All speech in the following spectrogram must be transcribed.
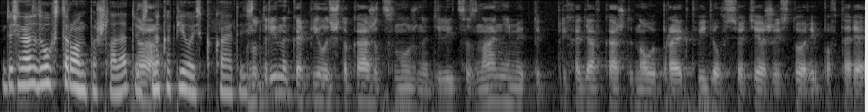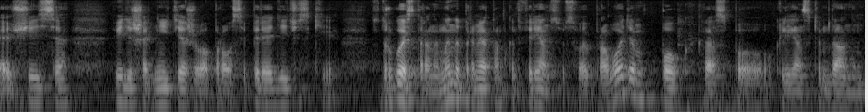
то есть она с двух сторон пошла, да? То да. есть накопилась какая-то. Внутри накопилось, что кажется, нужно делиться знаниями. Ты, приходя в каждый новый проект, видел все те же истории, повторяющиеся, видишь одни и те же вопросы периодически. С другой стороны, мы, например, там конференцию свою проводим по, как раз по клиентским данным,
